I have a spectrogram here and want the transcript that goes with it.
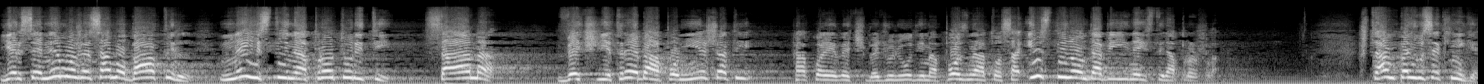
jer se ne može samo batil neistina proturiti sama već je treba pomiješati kako je već među ljudima poznato sa istinom da bi i neistina prošla. Štampaju se knjige.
